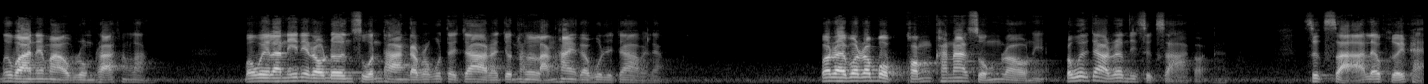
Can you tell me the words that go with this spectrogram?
เมื่อวานเนี่ยมาอบรมพระข้างล่างบอเวลานี้เนี่ยเราเดินสวนทางกับพระพุทธเจ้านะจนทันหลังให้กับพระพุทธเจ้าไปแล้ว เพราะอะไรว่าระบบของคณะสงฆ์เราเนี่ย พระพุทธเจ้าเริ่มที่ศึกษาก่อนศึกษาแล้วเผยแผ่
